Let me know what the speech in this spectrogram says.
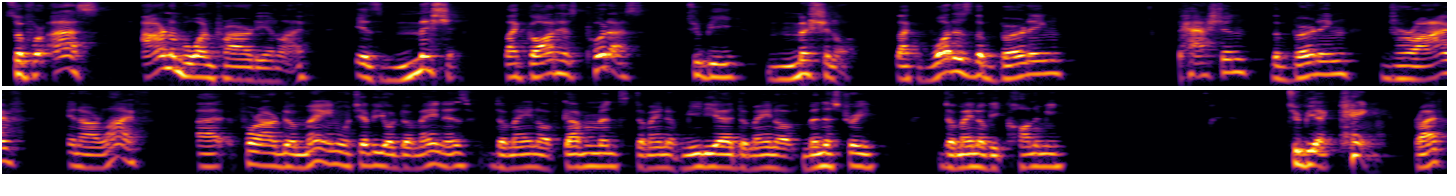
So for us, our number one priority in life is mission. Like God has put us to be missional. Like what is the burning passion, the burning drive in our life uh, for our domain, whichever your domain is domain of government, domain of media, domain of ministry, domain of economy to be a king, right?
